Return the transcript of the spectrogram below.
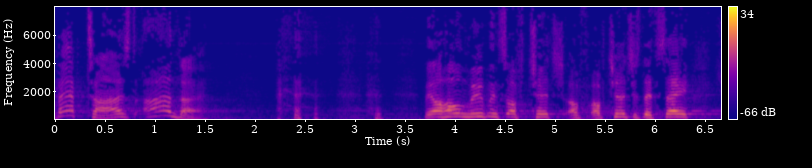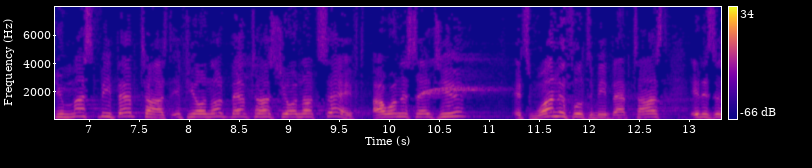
baptized either. there are whole movements of, church, of, of churches that say you must be baptized. If you are not baptized, you are not saved. I want to say to you, it's wonderful to be baptized. It is a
